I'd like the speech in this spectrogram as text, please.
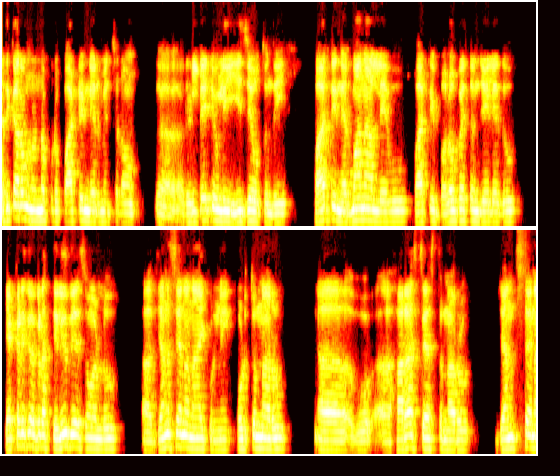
అధికారంలో ఉన్నప్పుడు పార్టీని నిర్మించడం రిలేటివ్లీ ఈజీ అవుతుంది. పార్టీ నిర్మాణాలు లేవు. పార్టీ బలోపేతం చేయలేదు. ఎక్కడికక్కడ తెలుగుదేశం వాళ్ళు జనసేన నాయకుల్ని కొడుతున్నారు. హరాస్ చేస్తున్నారు. జనసేన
